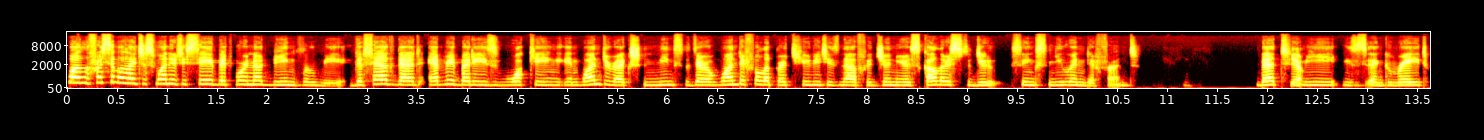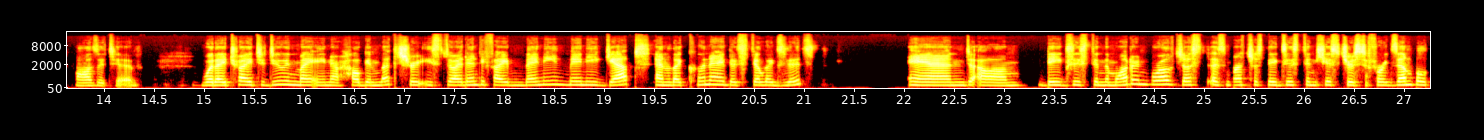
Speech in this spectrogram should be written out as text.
Well, first of all, I just wanted to say that we're not being gloomy. The fact that everybody's walking in one direction means that there are wonderful opportunities now for junior scholars to do things new and different. That to yep. me is a great positive. What I try to do in my Einar Haugen lecture is to identify many, many gaps and lacunae that still exist and um, they exist in the modern world just as much as they exist in history. So, for example,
